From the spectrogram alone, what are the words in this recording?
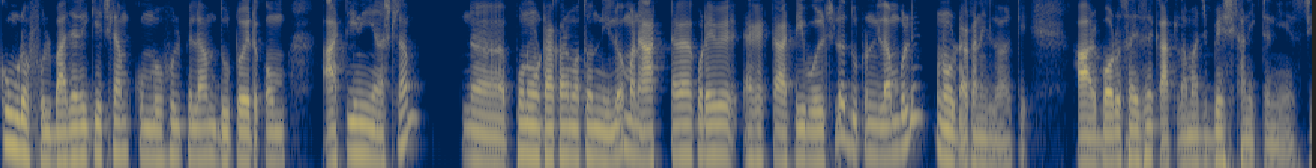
কুমড়ো ফুল। বাজারে গিয়েছিলাম কুমড়ো ফুল পেলাম দুটো এরকম আটি নিয়ে আসলাম। আ ৳১৫ র মতন নিল। মানে আট টাকা করে এক একটা আটি বলছিল। দুটো নিলাম বলে ৳১৫ নিল আর কি আর বড় সাইজের কাতলা মাছ বেশ খানিকটা নিয়ে এসেছি।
